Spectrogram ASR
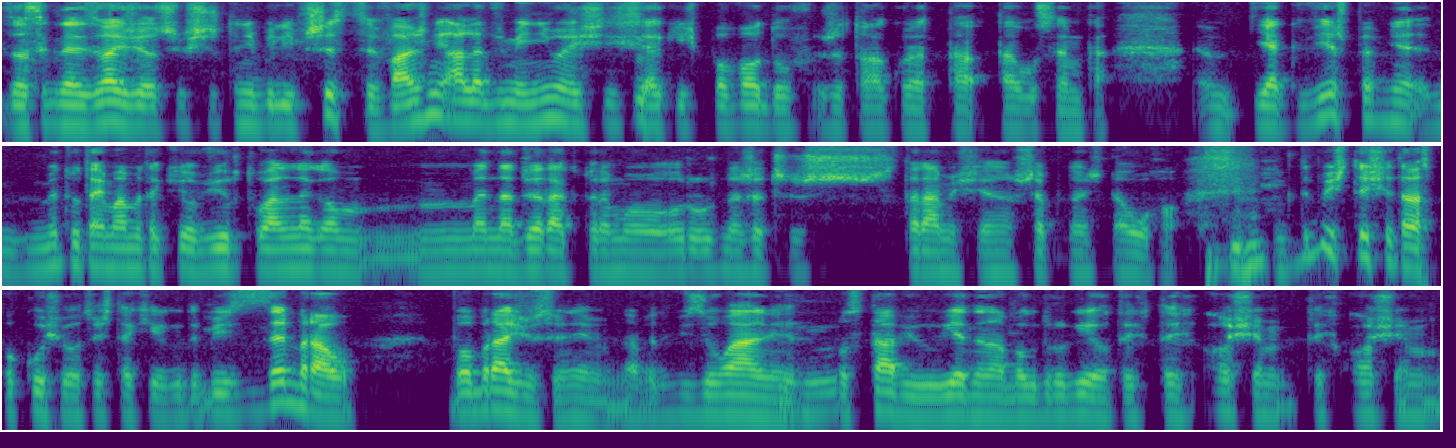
Zasygnalizowałeś, że oczywiście że to nie byli wszyscy ważni, ale wymieniłeś ich z jakichś powodów, że to akurat ta, ta ósemka. Jak wiesz, pewnie my tutaj mamy takiego wirtualnego menadżera, któremu różne rzeczy staramy się szepnąć na ucho. Mhm. Gdybyś ty się teraz pokusił o coś takiego, gdybyś zebrał, wyobraził sobie, nie wiem, nawet wizualnie, Mhm. postawił jeden obok drugiego tych, tych, osiem, tych osiem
